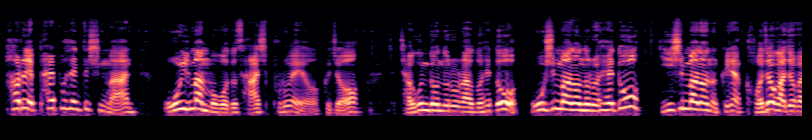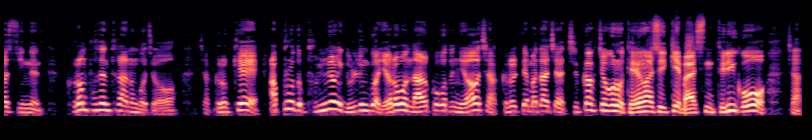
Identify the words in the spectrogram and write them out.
하루에 8%씩만 5일만 먹어도 40%예요. 그죠? 자, 적은 돈으로라도 해도 50만 원으로 해도 20만 원은 그냥 거저 가져갈 수 있는 그런 퍼센트라는 거죠. 자, 그렇게 앞으로도 분명히 눌린 거 여러 번 나올 거거든요. 자, 그럴 때마다 제가 즉각적으로 대응할 수 있게 말씀드리고 자,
